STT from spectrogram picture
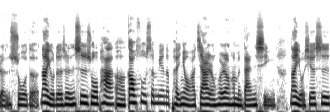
人说的。那有的人是说怕呃告诉身边的朋友啊、家人会让他们担心。那有些是。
